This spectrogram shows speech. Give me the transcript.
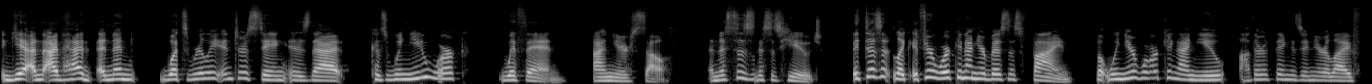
Yeah. And I've had, and then what's really interesting is that because when you work within on yourself, and this is, this is huge. It doesn't like if you're working on your business, fine. But when you're working on you, other things in your life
